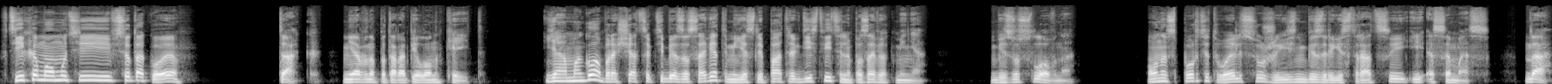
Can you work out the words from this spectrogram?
В тихом омуте и все такое. «Так», — нервно поторопил он Кейт. «Я могу обращаться к тебе за советами, если Патрик действительно позовет меня?» «Безусловно. Он испортит Уэльсу жизнь без регистрации и СМС. Да.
